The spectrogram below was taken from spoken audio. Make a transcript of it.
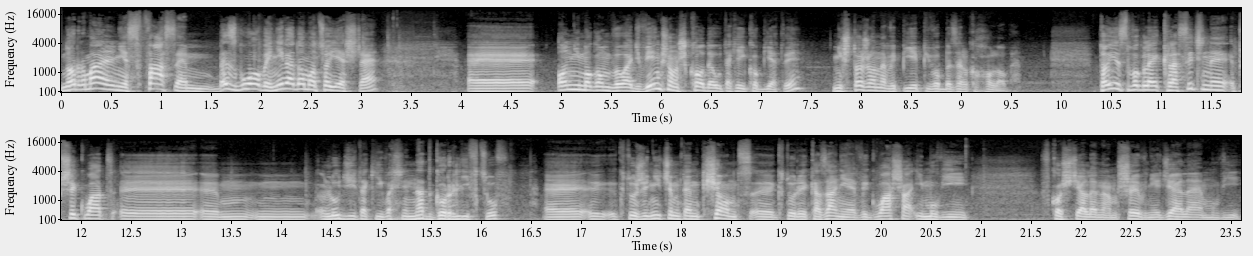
normalnie, z fasem, bez głowy, nie wiadomo co jeszcze. E, oni mogą wywołać większą szkodę u takiej kobiety, niż to, że ona wypije piwo bezalkoholowe. To jest w ogóle klasyczny przykład yy, ym, ludzi takich właśnie nadgorliwców, yy, którzy niczym ten ksiądz, yy, który kazanie wygłasza i mówi w kościele na mszy w niedzielę, mówi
